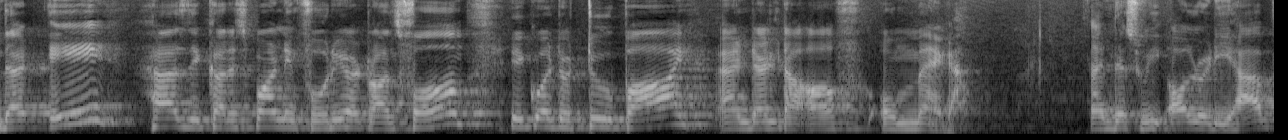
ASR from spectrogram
That a has the corresponding Fourier transform equal to 2 pi and delta of omega and this we already have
